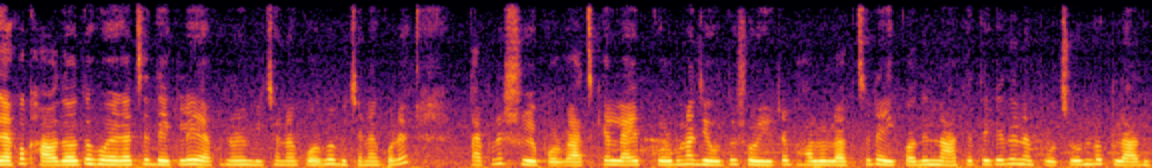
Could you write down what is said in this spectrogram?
দেখো খাওয়া দাওয়া তো হয়ে গেছে, দেখলেই এখন আমি বিছানা করব, বিছানা করে তারপরে শুয়ে পড়ব। আজকে লাইভ করব না, যেহেতু শরীরটা ভালো লাগছে না, এই কদিন না খেতে খেতে না প্রচণ্ড ক্লান্ত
